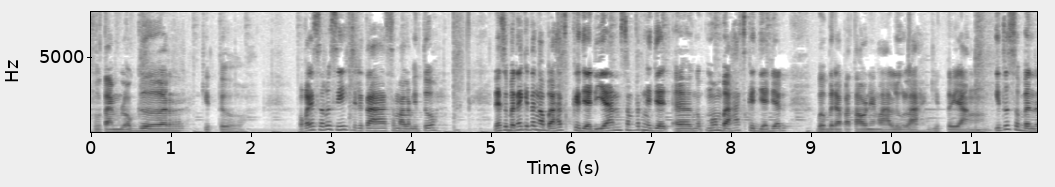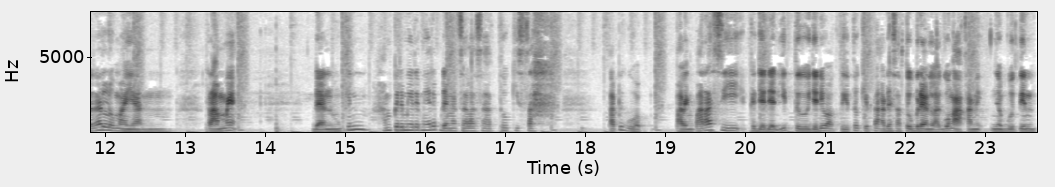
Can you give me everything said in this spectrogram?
full time blogger gitu. Pokoknya seru sih cerita semalam itu. Dan sebenarnya kita nggak bahas kejadian sempat ngeja uh, membahas kejadian beberapa tahun yang lalu lah gitu yang itu sebenarnya lumayan rame dan mungkin hampir mirip-mirip dengan salah satu kisah. Tapi gue paling parah sih kejadian itu. Jadi waktu itu kita ada satu brand lah gue nggak akan nyebutin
